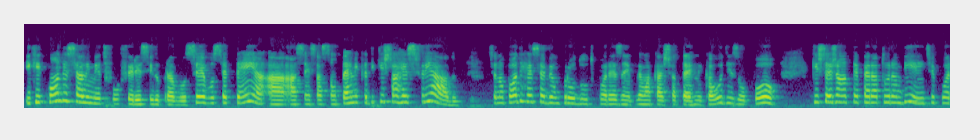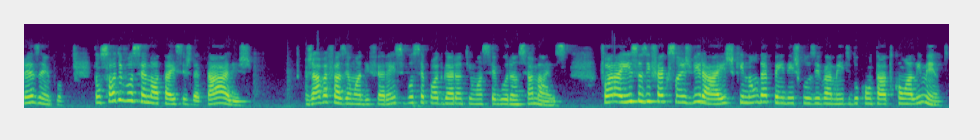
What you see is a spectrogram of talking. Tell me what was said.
e que quando esse alimento for oferecido para você, você tenha a, a sensação térmica de que está resfriado. Você não pode receber um produto, por exemplo, em uma caixa térmica ou de isopor, que esteja na temperatura ambiente, por exemplo. Então, só de você notar esses detalhes, já vai fazer uma diferença e você pode garantir uma segurança a mais. Fora isso, as infecções virais, que não dependem exclusivamente do contato com o alimento.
